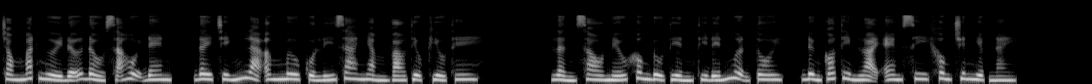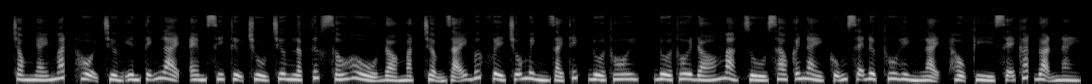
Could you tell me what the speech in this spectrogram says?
Trong mắt người đỡ đầu xã hội đen, đây chính là âm mưu của Lý gia nhằm vào tiểu kiều thê. Lần sau nếu không đủ tiền thì đến mượn tôi, đừng có tìm loại MC không chuyên nghiệp này. Trong nháy mắt hội trường yên tĩnh lại, MC tự chủ trương lập tức xấu hổ đỏ mặt chậm rãi bước về chỗ mình giải thích đùa thôi, đùa thôi đó mặc dù sao cái này cũng sẽ được thu hình lại, hậu kỳ sẽ cắt đoạn này.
